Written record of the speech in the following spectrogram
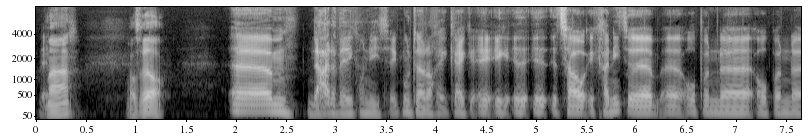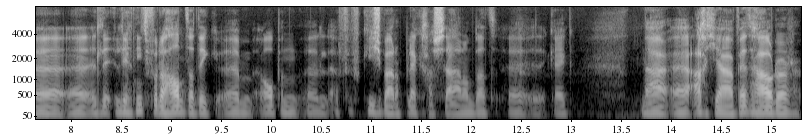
nee. Maar, wat wel? Um, nou, dat weet ik nog niet. Ik moet daar nog. Kijk, ik, het zou, ik ga niet uh, op een. Uh, op een het ligt niet voor de hand dat ik um, op een verkiesbare plek ga staan. Omdat, kijk, na acht jaar wethouder,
